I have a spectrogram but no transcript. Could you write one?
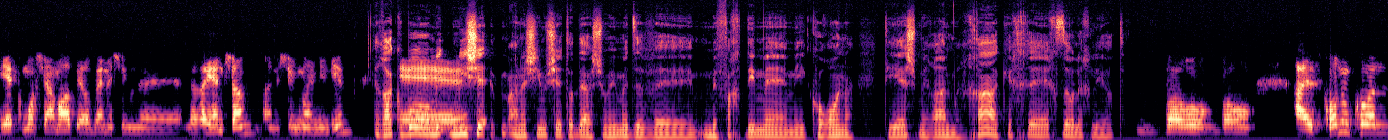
יהיה כמו שאמרתי, הרבה אנשים לראיין שם, אנשים מעניינים. רק בוא, מי ש... אנשים שאתה יודע, שומעים את זה ומפחדים מקורונה, תהיה שמירה על מרחק? איך, איך זה הולך להיות? ברור, ברור. אז קודם כל,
